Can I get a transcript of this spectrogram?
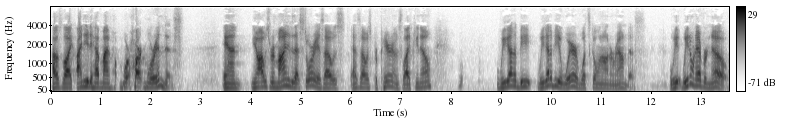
I was like, I need to have my heart more in this. And, you know, I was reminded of that story as I was, as I was preparing. I was like, you know, we gotta be, we gotta be aware of what's going on around us. We, we don't ever know.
